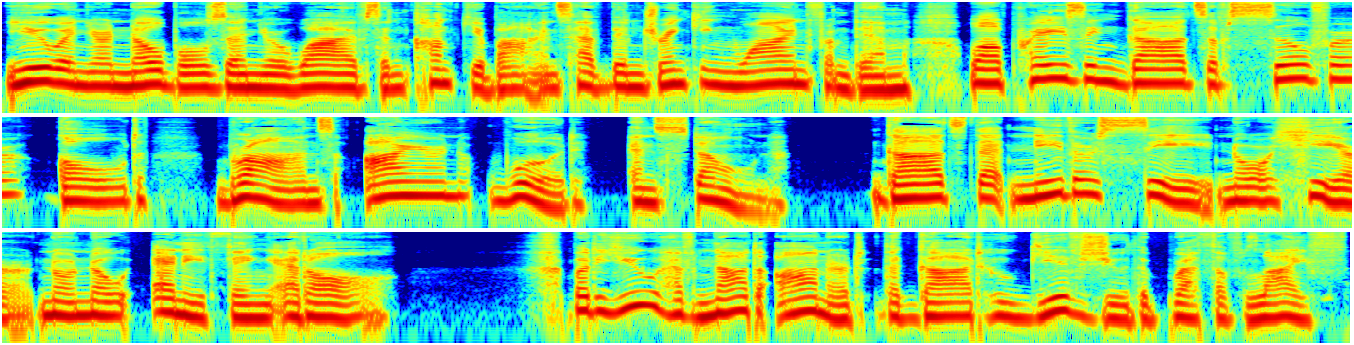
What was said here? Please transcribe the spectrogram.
You and your nobles and your wives and concubines have been drinking wine from them while praising gods of silver, gold, bronze, iron, wood, and stone, gods that neither see nor hear nor know anything at all. But you have not honored the God who gives you the breath of life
